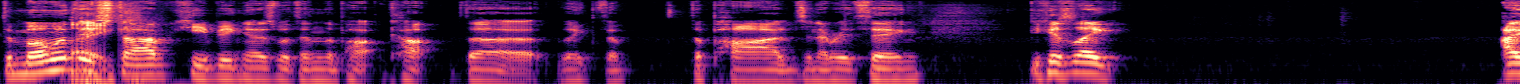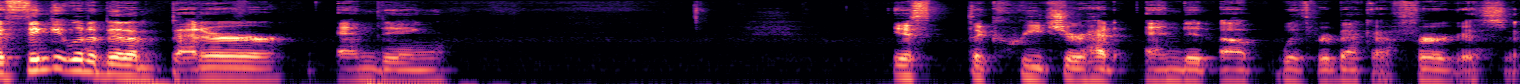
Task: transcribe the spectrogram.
The moment they stopped keeping us within the po- co- the like the the pods and everything, because like I think it would have been a better ending if the creature had ended up with Rebecca Ferguson.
